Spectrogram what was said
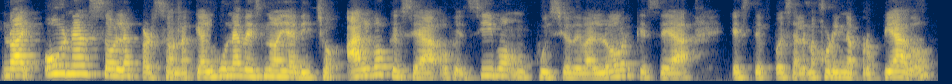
No hay una sola persona que alguna vez no haya dicho algo que sea ofensivo, un juicio de valor que sea, este, pues a lo mejor inapropiado.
